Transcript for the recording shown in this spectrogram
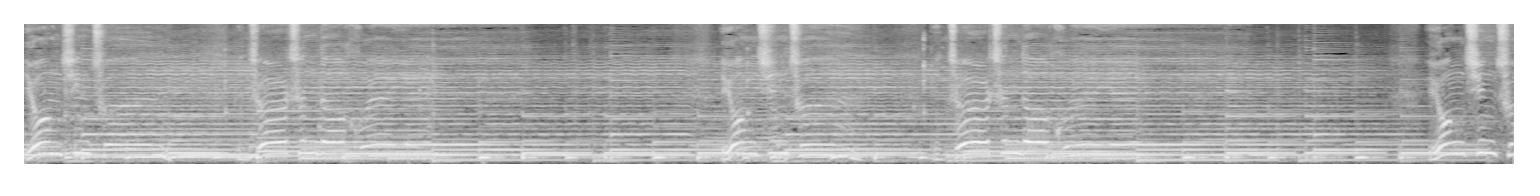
用青春编织成的回忆，用青春编织成的回忆。用青春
